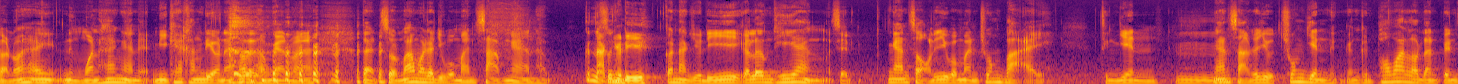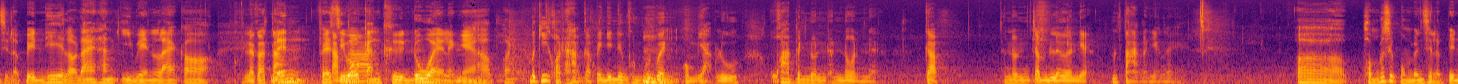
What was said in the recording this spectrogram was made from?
ก่อนว่าไอ้หนึ่งวันห้างานเนี่ยมีแค่ครั้งเดียวนะตั้งแต่ทำงานมา แต่ส่วนมากมันจะอยู่ประมาณสามงานครับ ก็หนักซึ่งอยู่ดี ก็หนักอยู่ดีก็เริ่มเที่ยง เสร็จงานสองจะอยู่ประมาณช่วงบ่ายถึงเย็นอืมงานสามจะอยู่ช่วงเย็นถึงกลางคืน เพราะว่าเราดันเป็นศิลปินที่เราได้ทั้งอีเวนต์และก็แล้วก็ตามเล่น festival ตามร้านกลางคืนด้วยอะไรเงี้ยครับเพราะเมื่อกี้ขอถามกลับไปนิดนึงคุณพูดไว้อืมผมอยากรู้ความเป็นนนทนนท์เนี่ยกับถนนจำเริญเนี่ยมันต่างกันยังไงเออ ผมรู้สึกผมเป็นศิลปิน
